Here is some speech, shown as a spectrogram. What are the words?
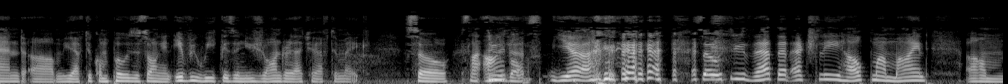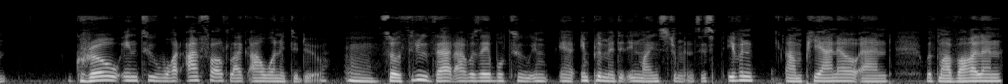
and um, you have to compose a song. And every week there's a new genre that you have to make. So It's like idols. that- yeah. so through that, that actually helped my mind um, grow into what I felt like I wanted to do. So through that, I was able to Im- uh, implement it in my instruments, it's even um, piano and with my violin,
